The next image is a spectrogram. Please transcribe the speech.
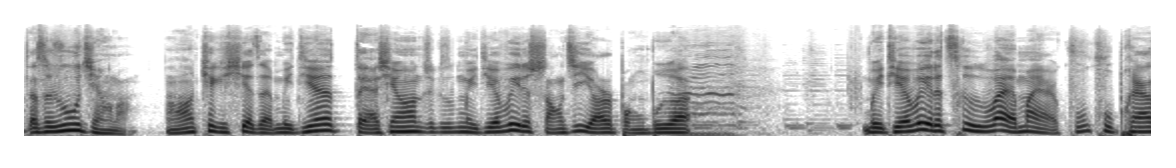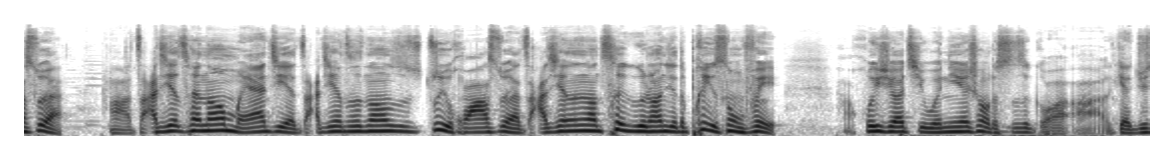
但是如今了，啊，看看现在，每天担心这个，每天为了生计而奔波，每天为了凑外卖苦苦盘算。啊，咋接才能满减？咋接才能最划算？咋接才能凑够人家的配送费？啊，回想起我年少的时光啊，感觉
